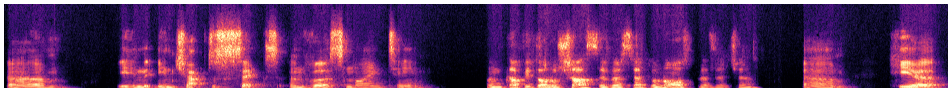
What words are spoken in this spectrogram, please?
um, in in chapter 6 and verse 19 în capitolul 6, versetul 19, um, here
